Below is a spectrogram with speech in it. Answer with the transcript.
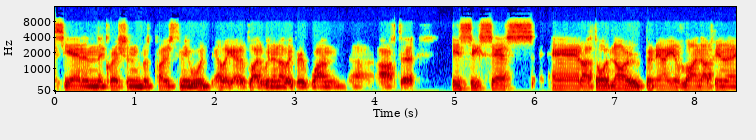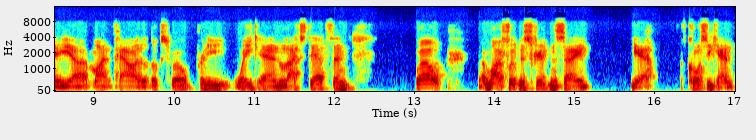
SEN, and the question was posed to me: Would Alligator Blood win another Group One uh, after his success? And I thought no, but now you've lined up in a uh, Might Power that looks well pretty weak and lacks depth. And well, I might flip the script and say, yeah, of course he can.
